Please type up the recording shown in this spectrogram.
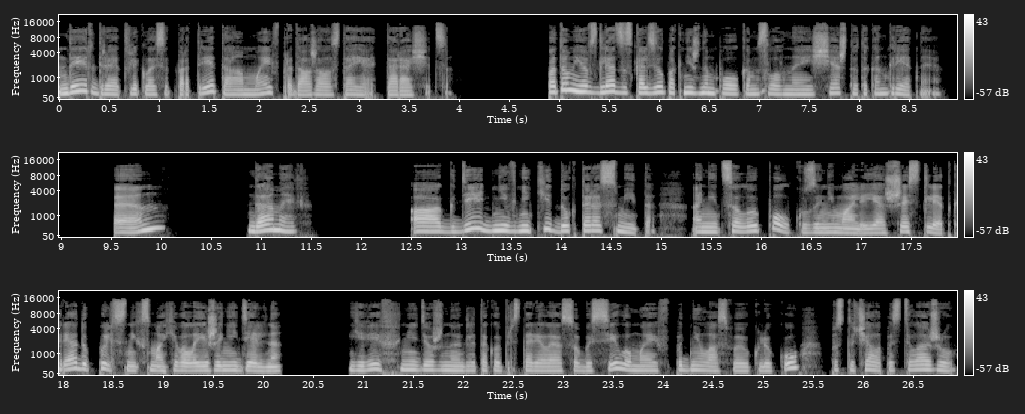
Дейрдре отвлеклась от портрета, а Мэйв продолжала стоять, таращиться. Потом ее взгляд заскользил по книжным полкам, словно ища что-то конкретное. «Энн?» «Да, Мэйв». «А где дневники доктора Смита? Они целую полку занимали, я шесть лет кряду пыль с них смахивала еженедельно». Явив недюжинную для такой престарелой особы силу, Мэйв подняла свою клюку, постучала по стеллажу.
